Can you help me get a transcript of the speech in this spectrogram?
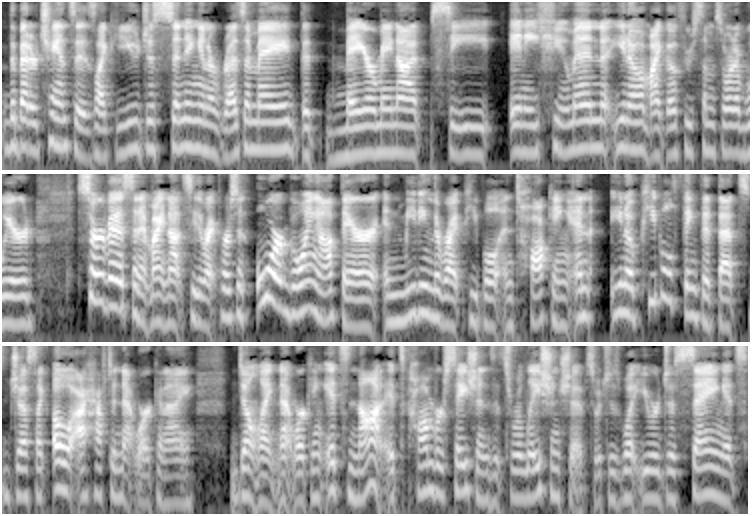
the better chances? Like you just sending in a resume that may or may not see any human you know it might go through some sort of weird service and it might not see the right person or going out there and meeting the right people and talking. And you know people think that that's just like oh I have to network and I don't like networking it's not it's conversations it's relationships which is what you were just saying it's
